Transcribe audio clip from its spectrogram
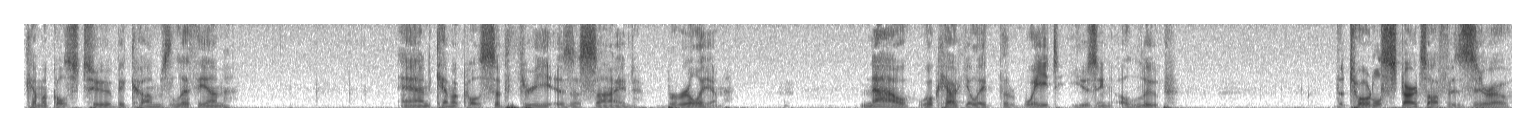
Chemicals 2 becomes lithium. And chemicals sub 3 is assigned beryllium. Now we'll calculate the weight using a loop the total starts off as 0,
